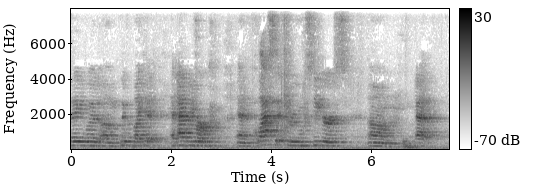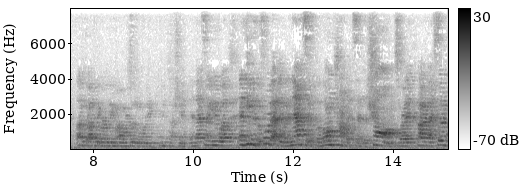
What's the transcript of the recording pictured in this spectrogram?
they would, um, they would like it and add reverb and blast it through speakers um, at the early hours of the morning in Tashkent. And that's how you knew and even before that, they would announce it with the long trumpets and the shawms, right? The five nine, seven.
